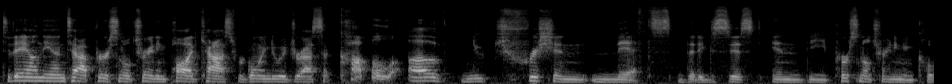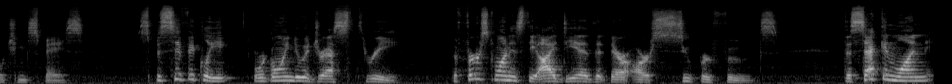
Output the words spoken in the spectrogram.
Today on the Untapped Personal Training Podcast, we're going to address a couple of nutrition myths that exist in the personal training and coaching space. Specifically, we're going to address three. The first one is the idea that there are superfoods. The second one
